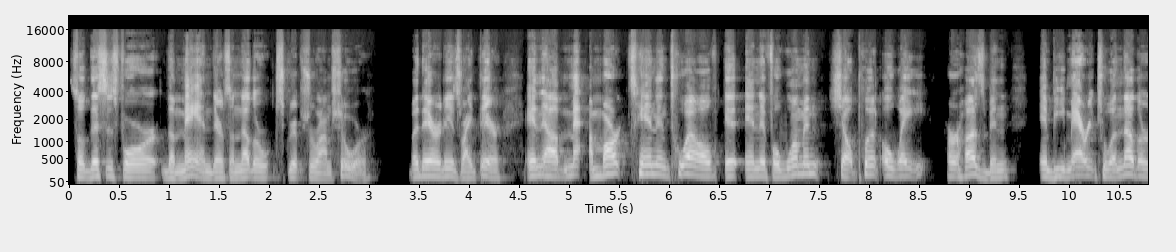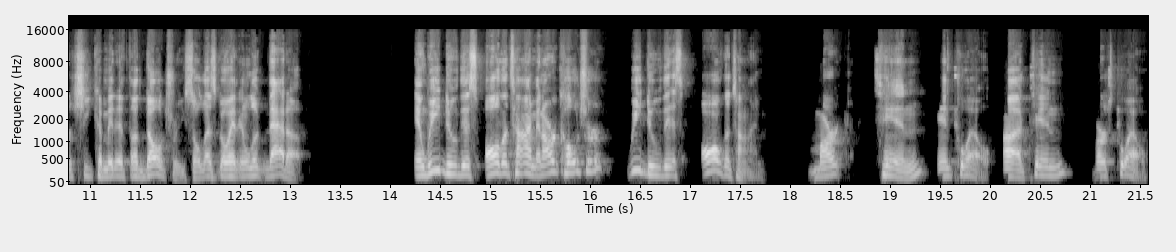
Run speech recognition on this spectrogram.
So this is for the man. There's another scripture, I'm sure, but there it is right there. And uh, Mark 10 and 12. And if a woman shall put away her husband and be married to another, she committeth adultery. So let's go ahead and look that up. And we do this all the time in our culture. We do this all the time. Mark 10 and 12. Uh 10 verse 12.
